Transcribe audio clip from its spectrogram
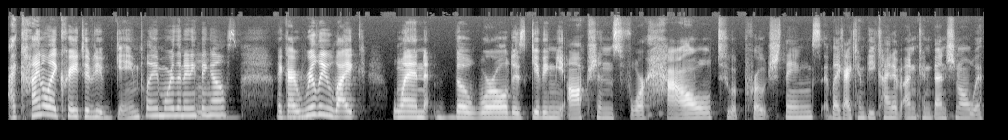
I kind of like creativity of gameplay more than anything else. Like I really like when the world is giving me options for how to approach things. Like I can be kind of unconventional with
